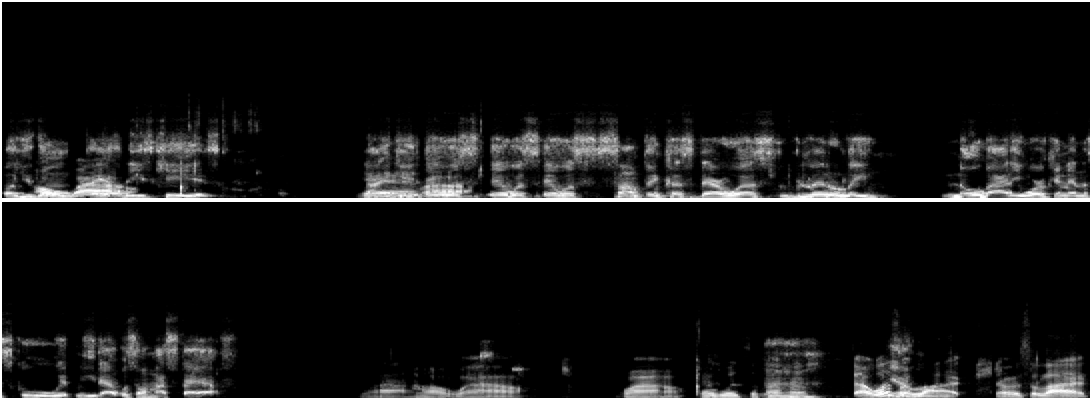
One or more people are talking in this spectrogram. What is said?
or you gonna oh, wow. fail these kids. Yeah, like it, wow. it was, it was, it was something because there was literally nobody working in the school with me that was on my staff. Wow! Oh wow! Wow. That was a lot. Uh-huh. That was yeah. a lot. That was a lot.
